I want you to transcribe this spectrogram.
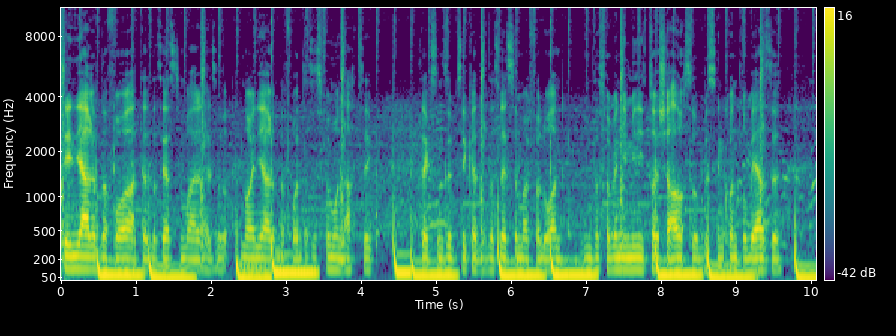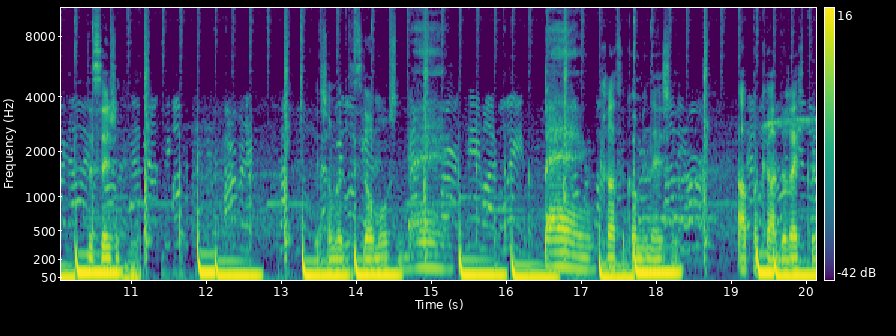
Zehn Jahre davor hat er das erste Mal, also neun Jahre davor, das ist 85, 76 hat er das letzte Mal verloren. Und das war, wenn ich mich nicht täusche, auch so ein bisschen kontroverse Decision. Hier schon mit die Slow Motion. Bang! Bang! Krasse Combination. Uppercut, rechte.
